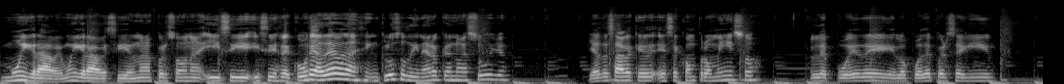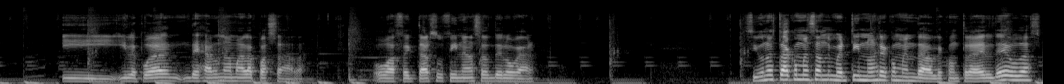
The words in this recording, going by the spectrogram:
muy grave, muy grave. Si una persona, y si, y si recurre a deudas, incluso dinero que no es suyo, ya te sabe que ese compromiso le puede, lo puede perseguir y, y le puede dejar una mala pasada o afectar sus finanzas del hogar. Si uno está comenzando a invertir, no es recomendable contraer deudas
